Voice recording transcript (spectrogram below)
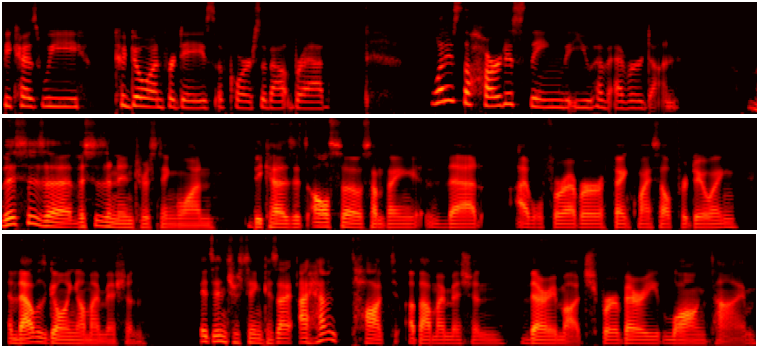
because we could go on for days, of course, about Brad, what is the hardest thing that you have ever done? this is a this is an interesting one because it's also something that I will forever thank myself for doing, and that was going on my mission. It's interesting because I, I haven't talked about my mission very much for a very long time.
